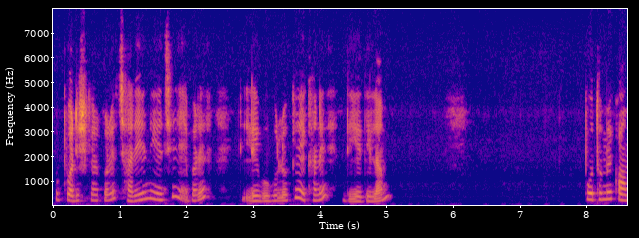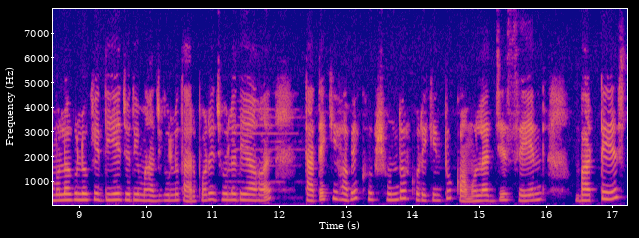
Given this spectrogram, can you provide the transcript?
খুব পরিষ্কার করে ছাড়িয়ে নিয়েছি। এবারে লেবুগুলোকে এখানে দিয়ে দিলাম। প্রথমে কমলাগুলোকে দিয়ে যদি মাছগুলো তারপরে ঝোলে দেওয়া হয় তাতে কি হবে? খুব সুন্দর করে কিন্তু কমলার যে সেন্ট বা টেস্ট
